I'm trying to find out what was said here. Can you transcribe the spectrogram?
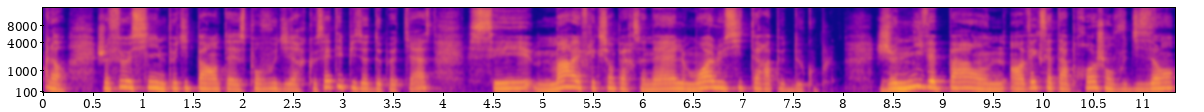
alors, je fais aussi une petite parenthèse pour vous dire que cet épisode de podcast, c'est ma réflexion personnelle, moi, Lucie, thérapeute de couple. Je n'y vais pas avec cette approche en vous disant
